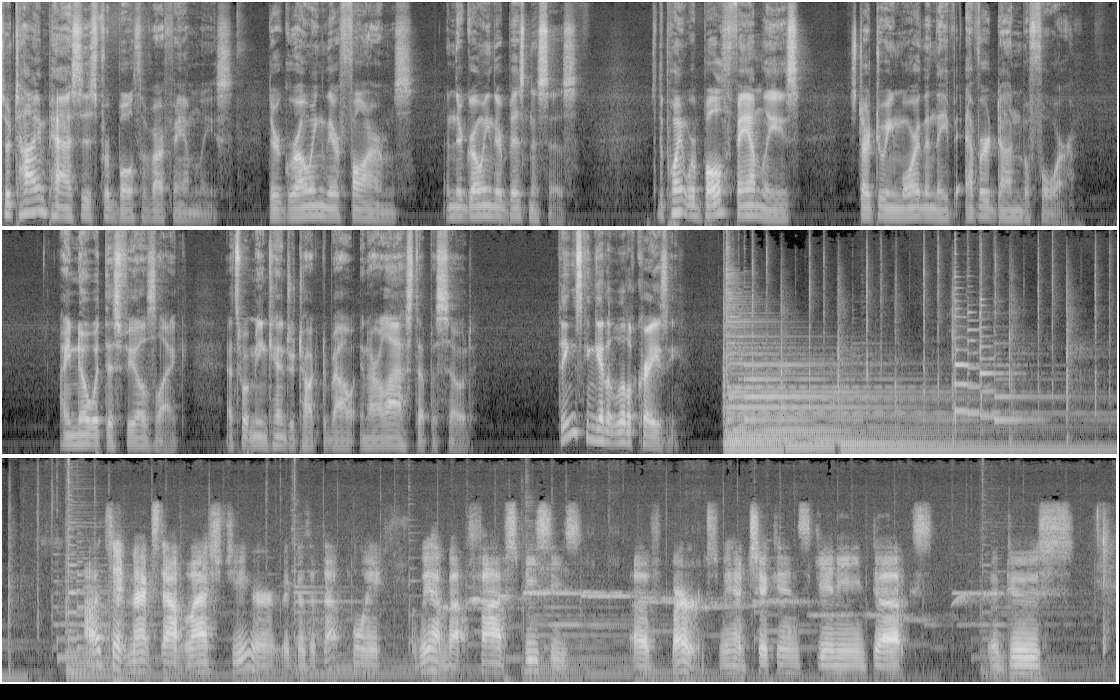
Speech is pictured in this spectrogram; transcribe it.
So time passes for both of our families. They're growing their farms and they're growing their businesses to the point where both families start doing more than they've ever done before. I know what this feels like. That's what me and Kendra talked about in our last episode. Things can get a little crazy. I would say it maxed out last year because at that point we have about five species of birds. We had chickens, guinea, ducks, a goose,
